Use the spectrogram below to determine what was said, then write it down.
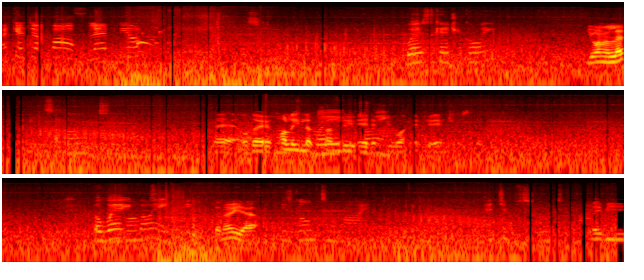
I can't jump off. Let me off. Where's Kedra going? You want to going Uh, although Holly looks Where are you unlooted if you want, if you're interested. But where are you going Don't know yet. He's going to mine. Ketchup going to mine. Maybe.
